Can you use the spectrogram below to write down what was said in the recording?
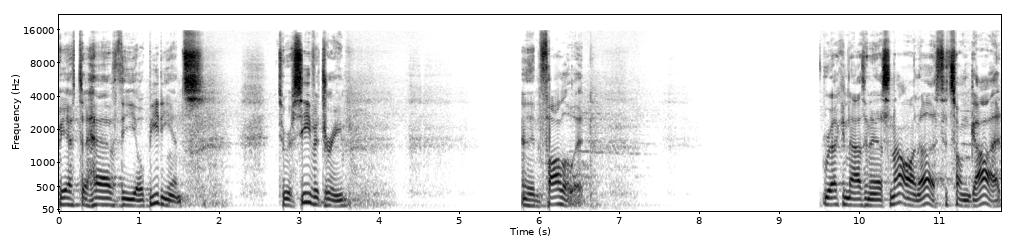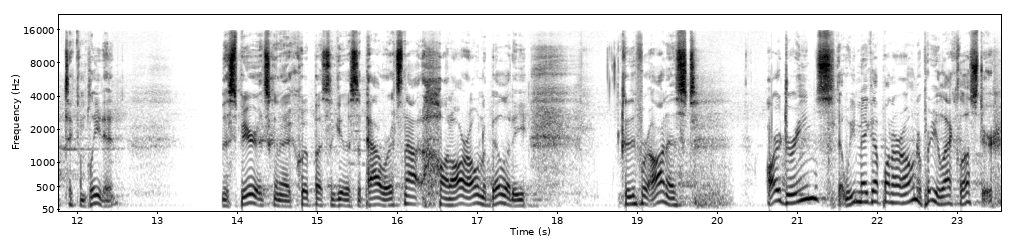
We have to have the obedience to receive a dream and then follow it. Recognizing that it's not on us, it's on God to complete it. The Spirit's going to equip us and give us the power. It's not on our own ability. Because if we're honest, our dreams that we make up on our own are pretty lackluster.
